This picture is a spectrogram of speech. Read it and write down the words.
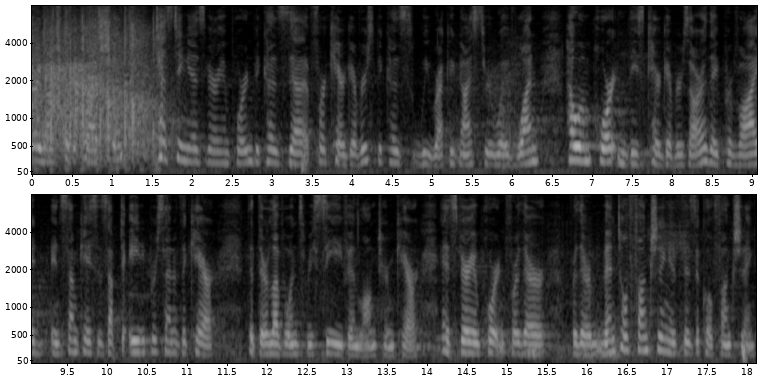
very much for the question. Testing is very important because uh, for caregivers because we recognize through Wave 1 how important these caregivers are. They provide, in some cases, up to 80% of the care that their loved ones receive in long-term care. And it's very important for their, for their mental functioning and physical functioning.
